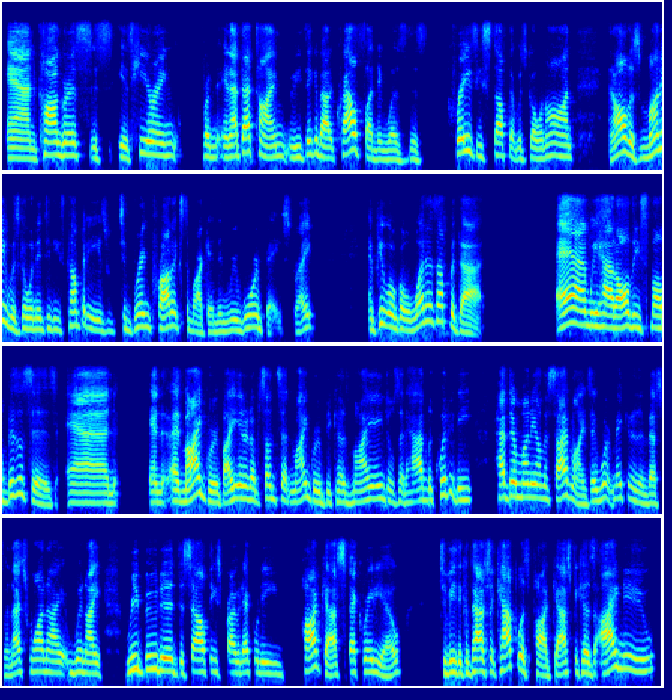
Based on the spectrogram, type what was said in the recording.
and Congress is is hearing from and at that time, you think about it, crowdfunding was this crazy stuff that was going on, and all this money was going into these companies to bring products to market and reward based, right? And people were going, "What is up with that?" And we had all these small businesses and and at my group, I ended up sunsetting my group because my angels had had liquidity, had their money on the sidelines. They weren't making an investment. That's when I when I rebooted the Southeast Private Equity podcast, Spec Radio, to be the Compassionate Capitalist podcast because I knew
